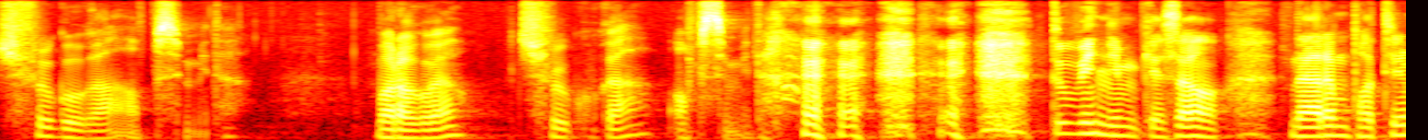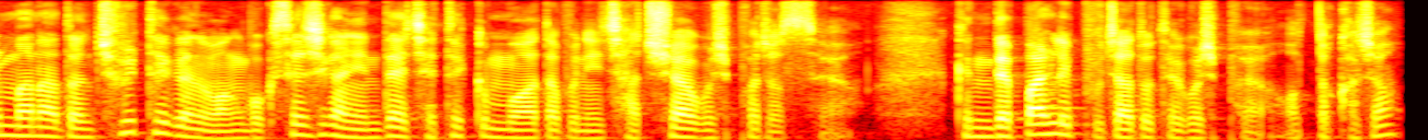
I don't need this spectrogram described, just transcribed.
출구가 없습니다. 뭐라고요? 출구가 없습니다. 뚜비님께서 나름 버틸만 하던 출퇴근 왕복 3시간인데 재택근무하다 보니 자취하고 싶어졌어요. 근데 빨리 부자도 되고 싶어요. 어떡하죠?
